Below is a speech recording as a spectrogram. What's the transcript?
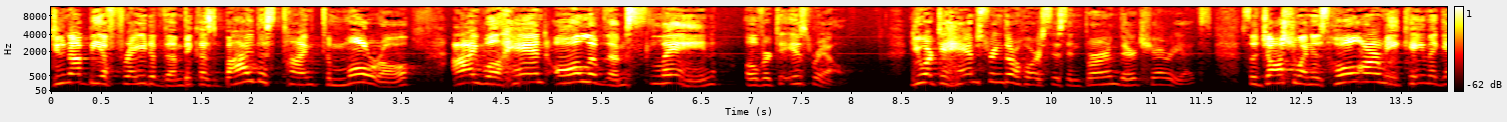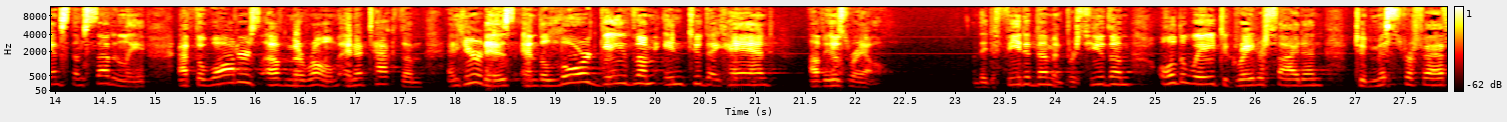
Do not be afraid of them, because by this time tomorrow I will hand all of them slain over to Israel. You are to hamstring their horses and burn their chariots. So Joshua and his whole army came against them suddenly at the waters of Merom and attacked them. And here it is, and the Lord gave them into the hand of Israel. And they defeated them and pursued them all the way to Greater Sidon, to Misrephoth,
